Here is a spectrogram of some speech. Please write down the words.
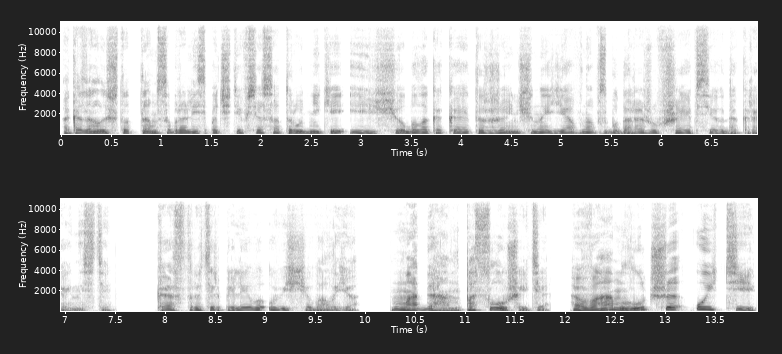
Оказалось, что там собрались почти все сотрудники, и еще была какая-то женщина, явно взбудоражившая всех до крайности. Кастро терпеливо увещевал ее. «Мадам, послушайте, вам лучше уйти.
